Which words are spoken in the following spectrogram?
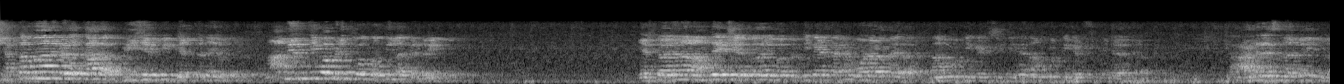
ಶತಮಾನಗಳ ಕಾಲ ಬಿಜೆಪಿ ಗೆಲ್ತದೆ ಇರುತ್ತೆ. ನಾವ್ ಇರ್ತೀವೋ ಬಿಡ್ತೀವೋ ಗೊತ್ತಿಲ್ಲ ಕಣ್ರಿ. ಎಷ್ಟೋ ಜನ ನಮ್ಮದೇ ಕ್ಷೇತ್ರದಲ್ಲಿ ಇವತ್ತು ಟಿಕೆಟ್ ತಗೊಂಡು ಓಡಾಡ್ತಾ ಇದ್ದಾರೆ. ನಮಗೂ ಟಿಕೆಟ್ ಸಿಕ್ಕಿದೆ, ನಮಗೂ ಟಿಕೆಟ್ ಸಿಕ್ಕಿದೆ ಅಂತ. ಕಾಂಗ್ರೆಸ್ನಲ್ಲಿ ಇಲ್ಲ.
